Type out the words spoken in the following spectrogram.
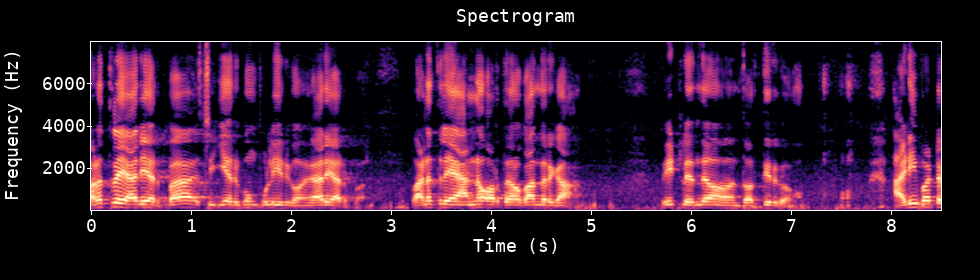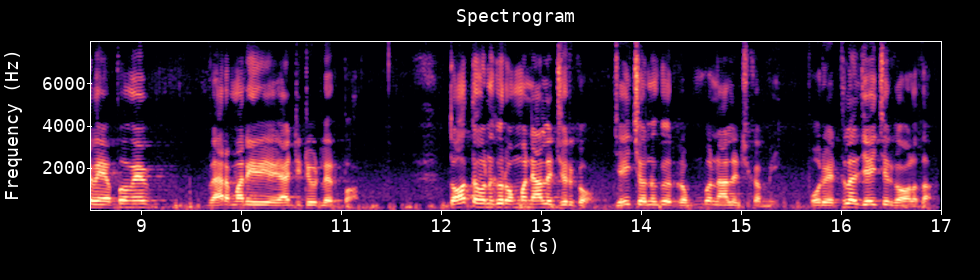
வனத்தில் யார் யார் இருப்பா? சிங்கம் இருக்கும் புலி இருக்கும். வேற யார் இருப்பா? வனத்தில் என் அண்ணன் ஒருத்தன் உட்காந்துருக்கான் வீட்டிலேருந்து அவன் துரத்திருக்கோம் அடிபட்டவன் எப்போவுமே வேறு மாதிரி ஆட்டிடியூட்டில் இருப்பான். தோத்தவனுக்கு ரொம்ப நாலேஜ் இருக்கும். ஜெயிச்சவனுக்கு ரொம்ப நாலேஜ் கம்மி. ஒரு இடத்துல ஜெயிச்சிருக்கோம் அவ்வளோதான்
